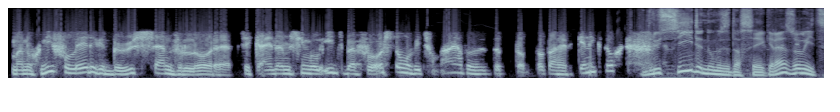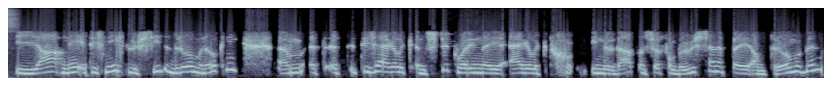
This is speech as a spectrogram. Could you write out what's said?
maar nog niet volledig het bewustzijn verloren hebt. Je kan je daar misschien wel iets bij voorstellen, of iets van, ah ja, dat, dat, dat, dat herken ik toch. Lucide noemen ze dat zeker, hè? Zoiets. Ja, nee, het is niet lucide dromen ook niet. Um, het, het, het, is eigenlijk een stuk waarin dat je eigenlijk inderdaad een soort van bewustzijn hebt dat je aan het dromen bent,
